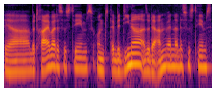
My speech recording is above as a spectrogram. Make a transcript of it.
der Betreiber des Systems und der Bediener, also der Anwender des Systems.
